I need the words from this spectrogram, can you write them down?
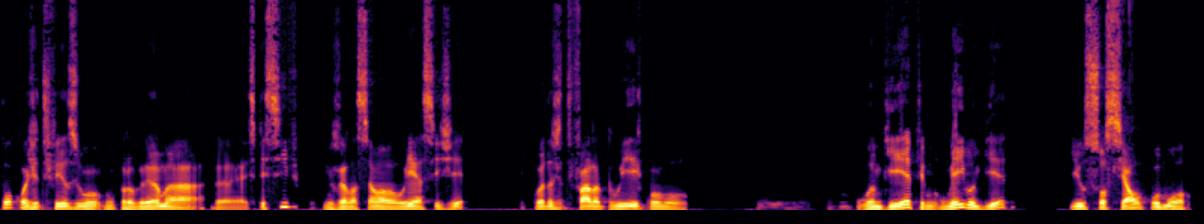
pouco a gente fez um, um programa é, específico em relação ao ESG, e quando a gente fala do E como o ambiente, o meio ambiente, e o social como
